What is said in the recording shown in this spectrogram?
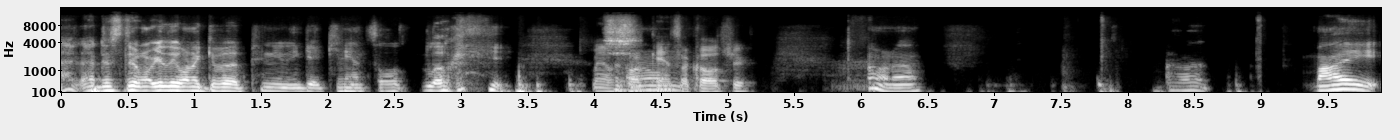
I I just don't really want to give an opinion and get canceled. Look, Man, Just- fuck Um, cancel culture. I don't know. Uh, my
